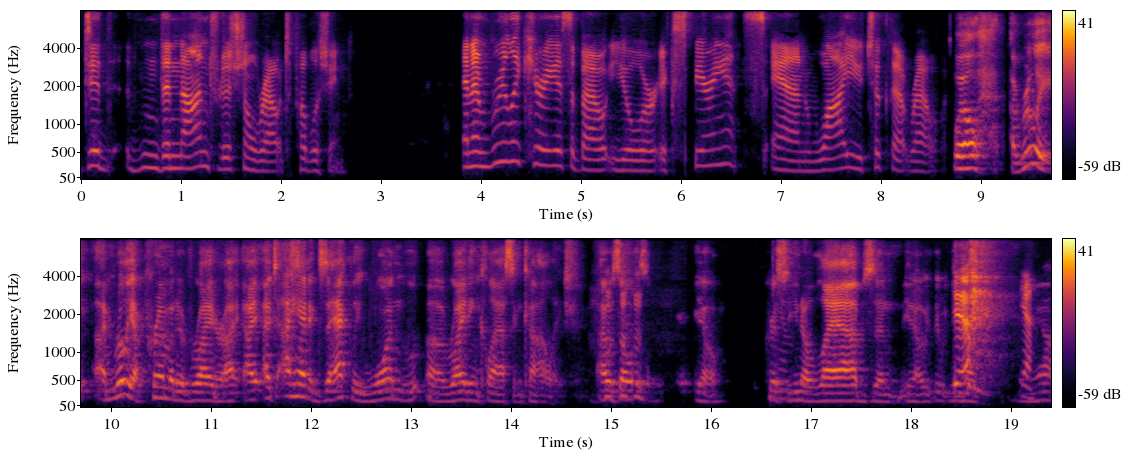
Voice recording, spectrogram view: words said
did the non traditional route to publishing. And I'm really curious about your experience and why you took that route. Well, I really, I'm really a primitive writer. I, I, I had exactly one uh, writing class in college. I was always, you know, Chris, Yeah. you know, labs and you know, you yeah. know, Yeah.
